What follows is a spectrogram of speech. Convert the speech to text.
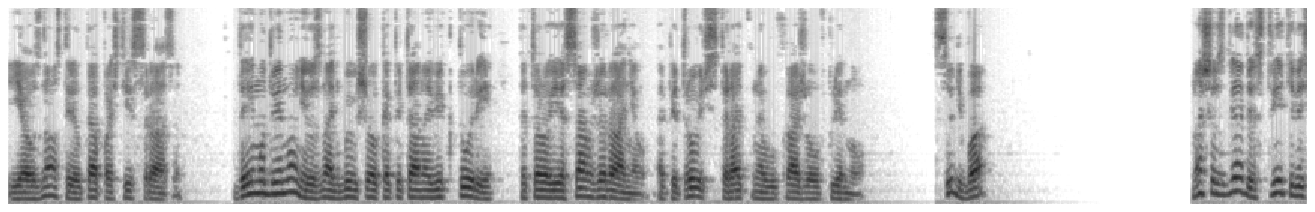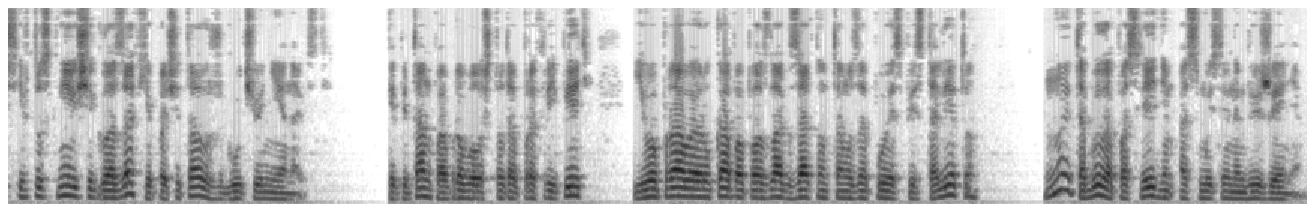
Я узнал стрелка почти сразу. Да и мудрено не узнать бывшего капитана Виктории, которого я сам же ранил, а Петрович старательно ухаживал в плену. Судьба. Наши взгляды встретились, и в тускнеющих глазах я прочитал жгучую ненависть. Капитан попробовал что-то прохрипеть, его правая рука поползла к загнутому за пояс пистолету, но это было последним осмысленным движением.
